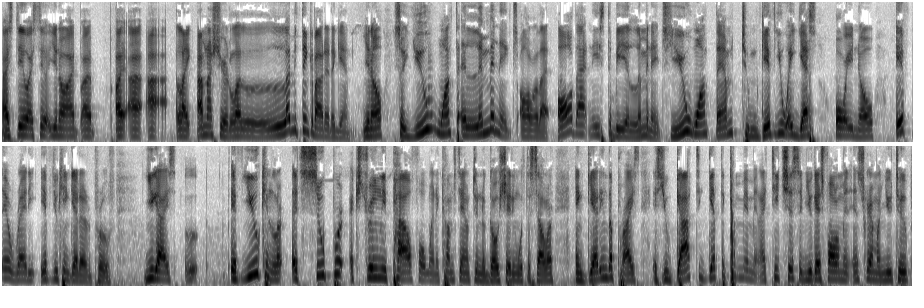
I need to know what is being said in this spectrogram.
I still, I still, you know, I, I, I, I, I like, I'm not sure. Let me think about it again, you know? So you want to eliminate all of that. All that needs to be eliminated. You want them to give you a yes or a no if they're ready, if you can get it approved. You guys, if you can learn, it's super extremely powerful when it comes down to negotiating with the seller and getting the price. Is you got to get the commitment. I teach this if you guys follow me on Instagram on YouTube.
